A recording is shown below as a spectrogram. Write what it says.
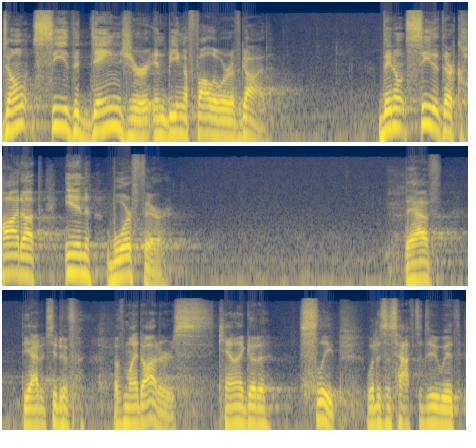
don't see the danger in being a follower of God. They don't see that they're caught up in warfare. They have the attitude of, of my daughters. Can I go to sleep? What does this have to do with,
